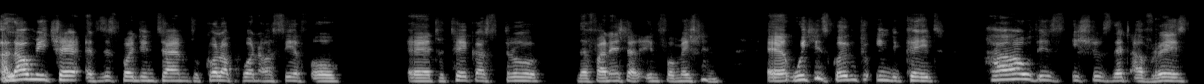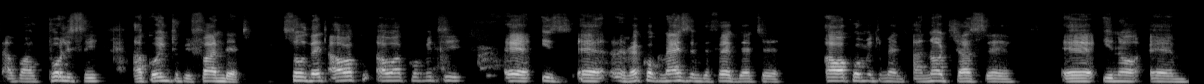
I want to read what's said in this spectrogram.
Allow me, Chair, at this point in time to call upon our CFO uh, to take us through the financial information, uh, which is going to indicate how these issues that I've raised about policy are going to be funded so that our, our committee uh, is uh, recognizing the fact that uh, our commitment are not just, uh, uh, you know, um,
